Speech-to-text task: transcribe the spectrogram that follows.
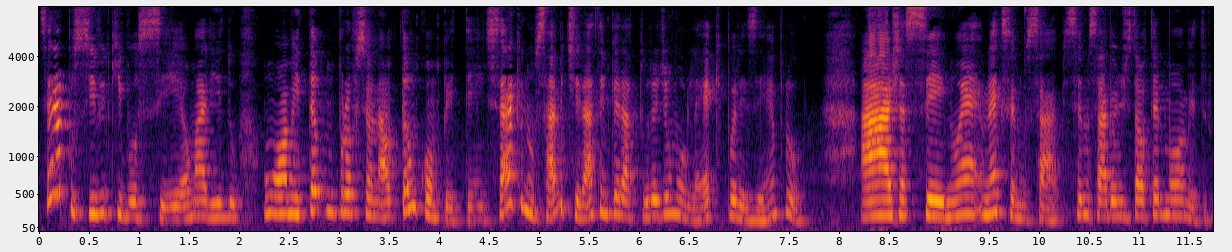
Será possível que você um marido, um homem, tão, um profissional tão competente? Será que não sabe tirar a temperatura de um moleque, por exemplo? Ah, já sei, não é, não é que você não sabe. Você não sabe onde está o termômetro.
